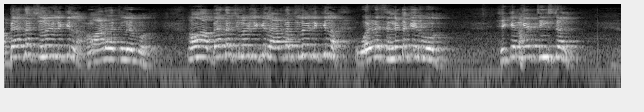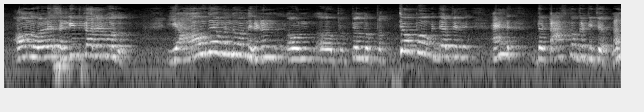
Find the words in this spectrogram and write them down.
ಅಭ್ಯಾಸದಾಗ ಚಲೋ ಇರ್ಲಿಕ್ಕಿಲ್ಲ, ಅವ ಆಡದಾಗ ಚಲೋ ಇರ್ಬೋದು. ಅವ ಅಭ್ಯಾಸದಾಗ ಚಲೋ ಇರ್ಲಿಕ್ಕಿಲ್ಲ, ಆಡದಾಗ ಚಲೋ ಇರ್ಲಿಕ್ಕಿಲ್ಲ, ಒಳ್ಳೆ ಸಂಘಟಕ ಇರ್ಬೋದು. He can get things done ಅವನು ಒಳ್ಳೆ ಸಂಗೀತಕಾರ ಇರ್ಬೋದು. ಯಾವುದೇ ಒಂದು ಒಂದು ಹಿಡನ್ ಅವನು ಪ್ರತಿಯೊಂದು, ಪ್ರತಿಯೊಬ್ಬ ವಿದ್ಯಾರ್ಥಿಯಲ್ಲಿ and the task of the teacher ನನ್ನ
